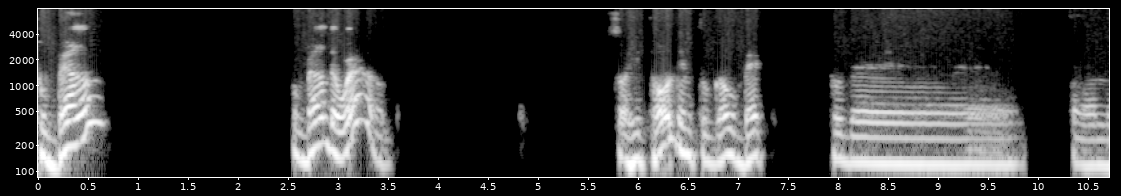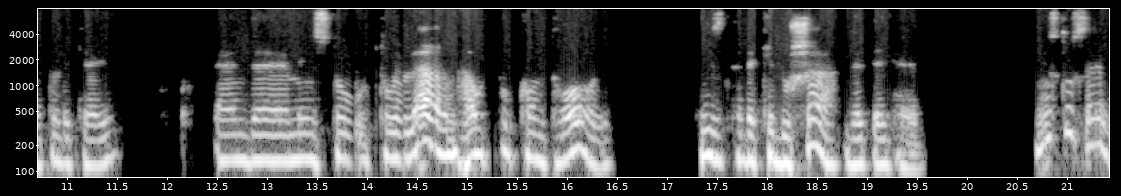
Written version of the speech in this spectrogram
To burn? Burn the world? So he told him to go back to the um, to the cave and uh, means to to learn how to control his the kedusha that they have. Means to say,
